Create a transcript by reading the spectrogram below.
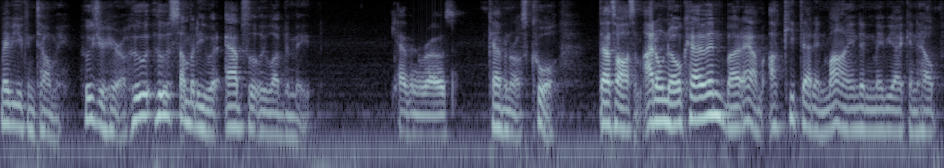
Maybe you can tell me who's your hero. Who who is somebody you would absolutely love to meet? Kevin Rose. Kevin Rose, cool. That's awesome. I don't know Kevin, but yeah, I'll keep that in mind, and maybe I can help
